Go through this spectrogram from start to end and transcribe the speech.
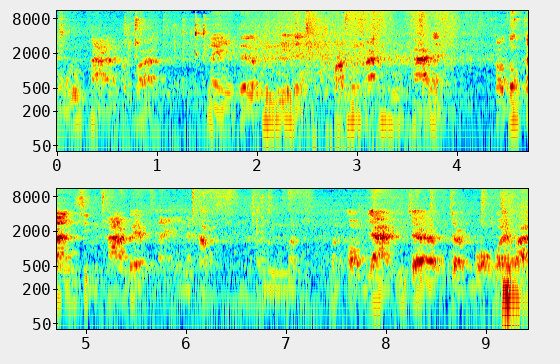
ของลูกค้านะครับว่าในแต่ละพื้นที่เนี่ยความต้องการของลูกค้าเนี่ยเขาต้องการสินค้าแบบไหนนะครับ มันมันมันตอบยากที่จะจะบอกไว้ว่า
